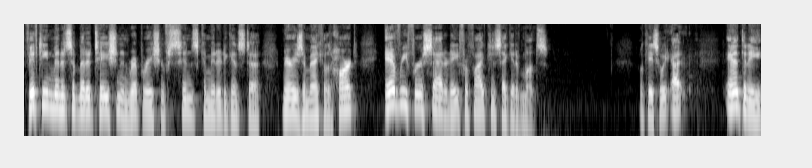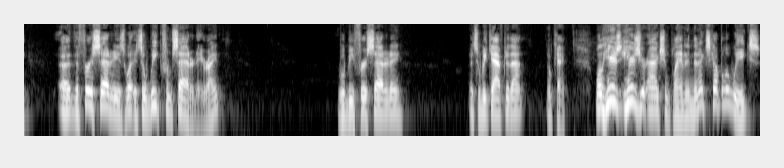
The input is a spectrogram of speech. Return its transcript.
15 minutes of meditation and reparation for sins committed against uh, Mary's Immaculate Heart every first Saturday for five consecutive months. Okay, so we, uh, Anthony, uh, the first Saturday is what? It's a week from Saturday, right? Will be first Saturday. It's a week after that. Okay. Well, here's here's your action plan. In the next couple of weeks,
